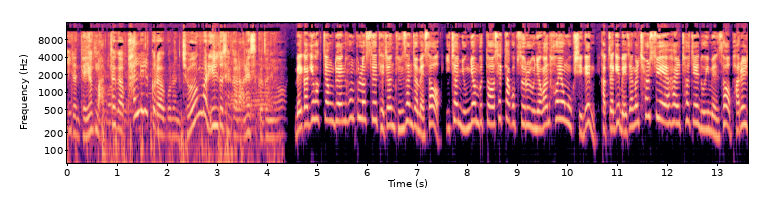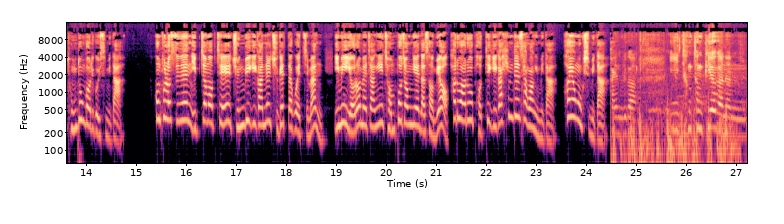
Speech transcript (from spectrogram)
이런 대형 마트가 팔릴 거라고는 정말 일도 생각을 안 했었거든요. 매각이 확정된 홈플러스 대전 둔산점에서 2006년부터 세탁업소를 운영한 허영옥 씨는 갑자기 매장을 철수해야 할 처지에 놓이면서 발을 동동거리고 있습니다. 홈플러스는 입점업체에 준비 기간을 주겠다고 했지만 이미 여러 매장이 점포 정리에 나서며 하루하루 버티기가 힘든 상황입니다. 허영옥 씨입니다. 과연 우리가 이 텅텅 비어가는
